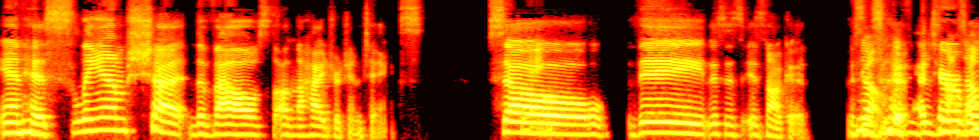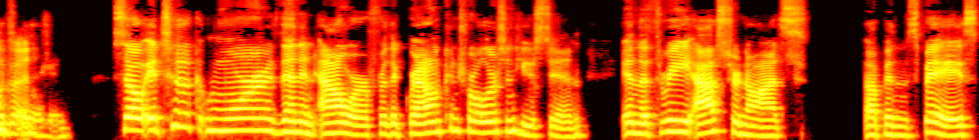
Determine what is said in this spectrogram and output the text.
and has slammed shut the valves on the hydrogen tanks. So they this is it's not good. This No, is a, a terrible explosion. So it took more than an hour for the ground controllers in Houston and the three astronauts up in space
